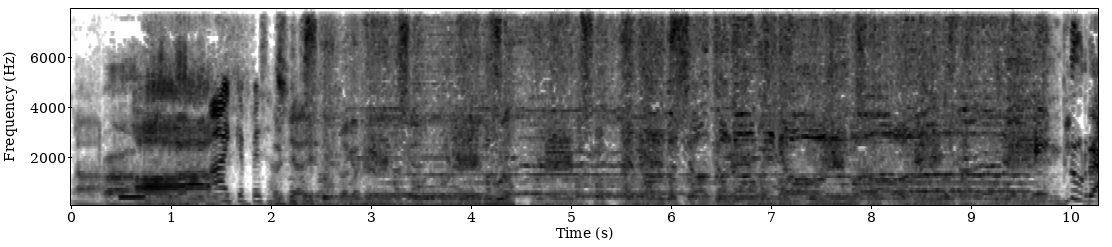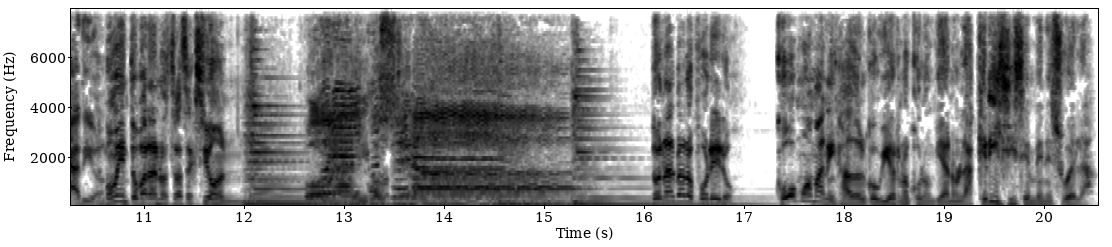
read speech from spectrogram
Ay, qué pesado. En Blue Radio. Momento para nuestra sección. Por algo será. Don Álvaro Forero, ¿cómo ha manejado el gobierno colombiano la crisis en Venezuela?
